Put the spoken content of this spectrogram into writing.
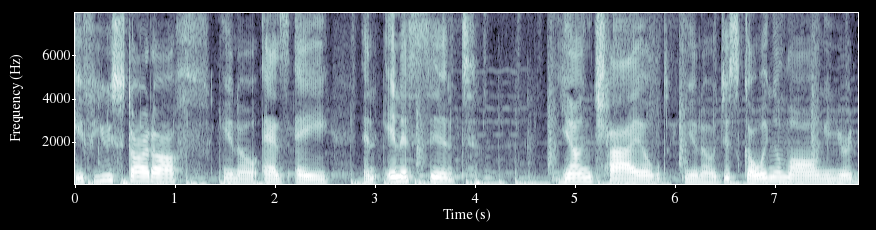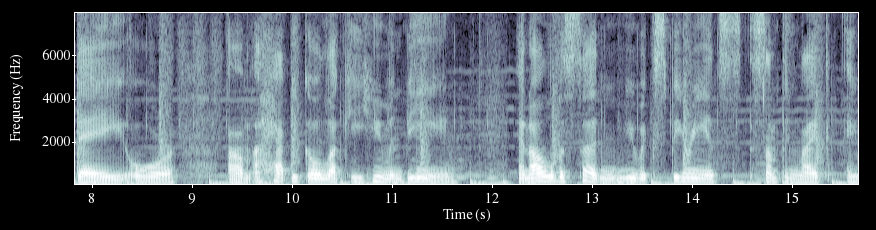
if you start off, you know, as a an innocent young child, you know, just going along in your day or um, a happy go lucky human being, and all of a sudden you experience something like a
